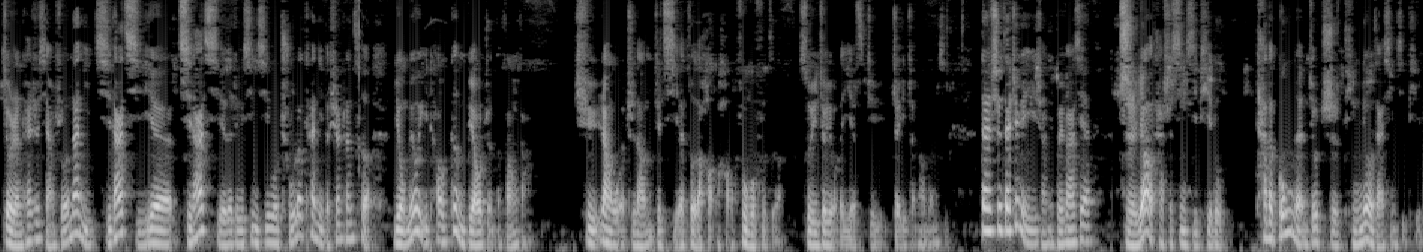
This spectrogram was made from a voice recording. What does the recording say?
就有人开始想说，那你其他企业其他企业的这个信息，我除了看你的宣传册，有没有一套更标准的方法，去让我知道你这企业做的好不好，负不负责？所以就有了 ESG 这一整套东西。但是在这个意义上，你会发现，只要它是信息披露，它的功能就只停留在信息披露。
